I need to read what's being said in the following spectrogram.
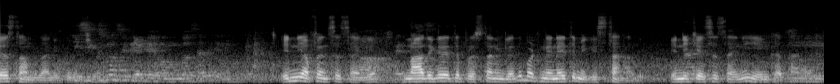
చేస్తాము దాని గురించి. ఎన్ని అఫెన్సెస్ అయినాయి? నా దగ్గర అయితే ప్రస్తుతానికి లేదు బట్ నేనైతే మీకు ఇస్తాను అది. ఎన్ని కేసెస్ అయినాయి ఏం కథ అనేది.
